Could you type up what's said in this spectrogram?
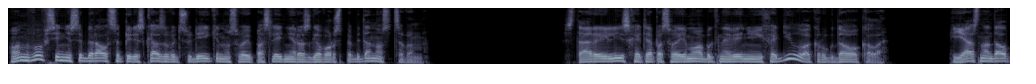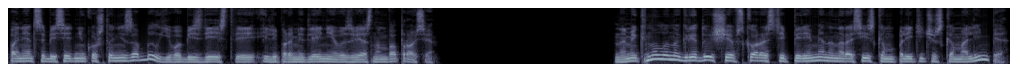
Он вовсе не собирался пересказывать Судейкину свой последний разговор с Победоносцевым. Старый лис, хотя по своему обыкновению и ходил вокруг да около, ясно дал понять собеседнику, что не забыл его бездействие или промедление в известном вопросе. Намекнул и на грядущие в скорости перемены на российском политическом Олимпе,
